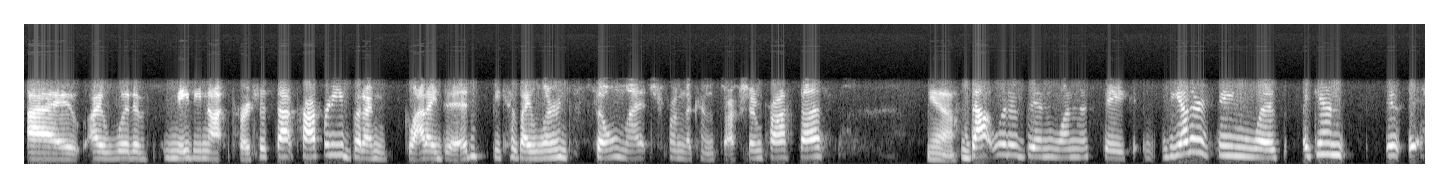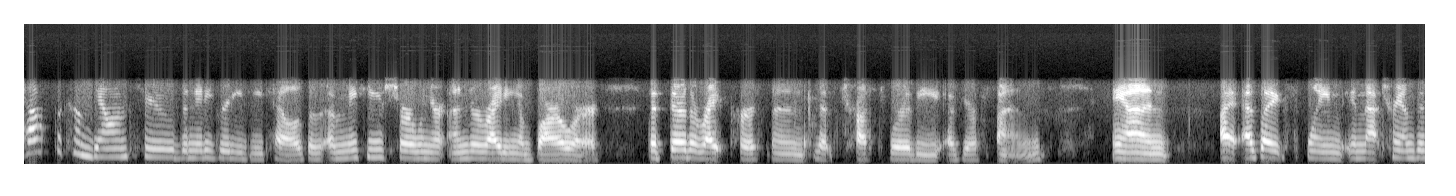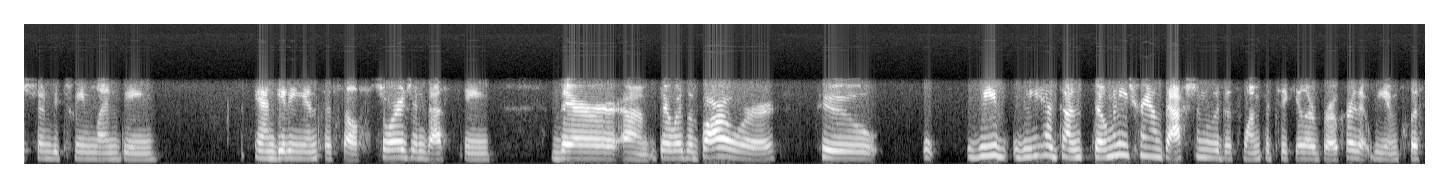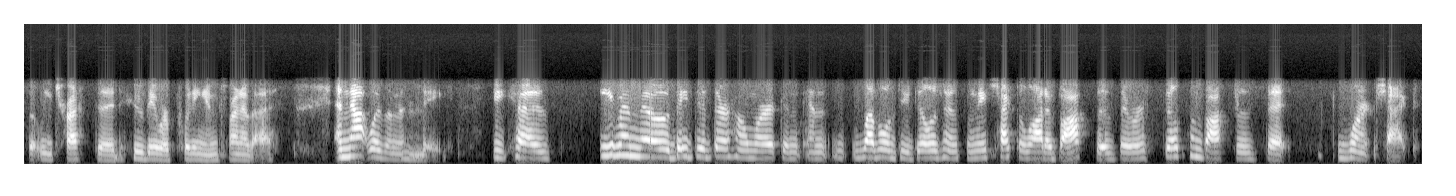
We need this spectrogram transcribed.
I I would have maybe not purchased that property, but I'm glad I did because I learned so much from the construction process. Yeah. That would have been one mistake. The other thing was again, it, it has to come down to the nitty gritty details of, of making sure when you're underwriting a borrower that they're the right person that's trustworthy of your funds. And I, as I explained in that transition between lending and getting into self storage investing, there um, there was a borrower who we we had done so many transactions with this one particular broker that we implicitly trusted who they were putting in front of us, and that was a mm-hmm. mistake because even though they did their homework and, and level of due diligence and they checked a lot of boxes, there were still some boxes that weren't checked.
